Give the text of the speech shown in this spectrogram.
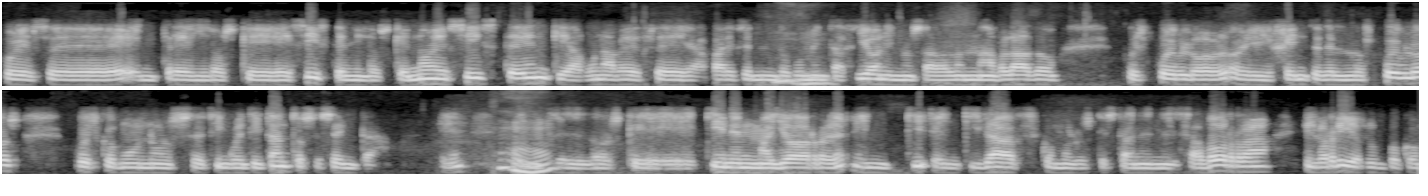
pues eh, entre los que existen y los que no existen, que alguna vez eh, aparecen en documentación y nos han hablado pues pueblos y gente de los pueblos, pues como unos cincuenta y tantos, sesenta. ¿eh? Entre los que tienen mayor entidad, como los que están en el Zadorra, en los ríos un poco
